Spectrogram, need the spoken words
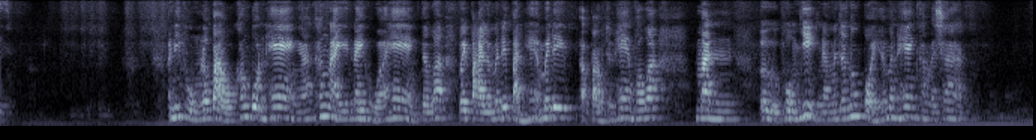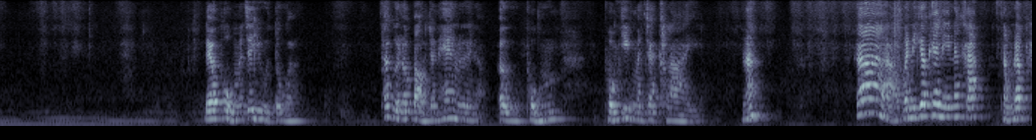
ส อันนี้ผมเราเป่าข้างบนแห้งนะข้างในในหัวแห้ง แต่ว่าปลายๆเราไม่ได้ปั่นแห้งไม่ได้เอาเป่าจนแห้ง เพราะว่ามันเออผมหยิกนะมันจะต้องปล่อยให้มันแห้งธรรมชาติ แล้วผมมันจะอยู่ตัว ถ้าเกิดเราเป่าจนแห้งเลยเนะเออผมผมหยิกมันจะคลาย นะก็วันนี้ก็แค่นี้นะคะสำหรับท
